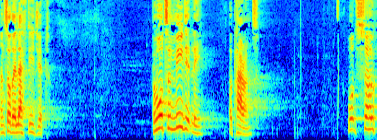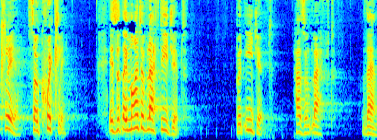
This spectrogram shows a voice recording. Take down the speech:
And so they left Egypt. But what's immediately apparent, what's so clear so quickly, is that they might have left Egypt, but Egypt hasn't left them.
